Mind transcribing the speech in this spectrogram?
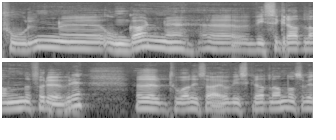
Polen, eh, Ungarn, uh, Visegrad-landene for øvrig. Eh, To av disse er jo Visegrad-land osv.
